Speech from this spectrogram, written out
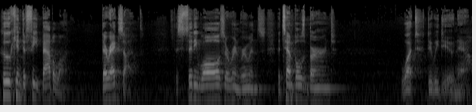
Who can defeat Babylon? They're exiled. The city walls are in ruins, the temple's burned. What do we do now?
